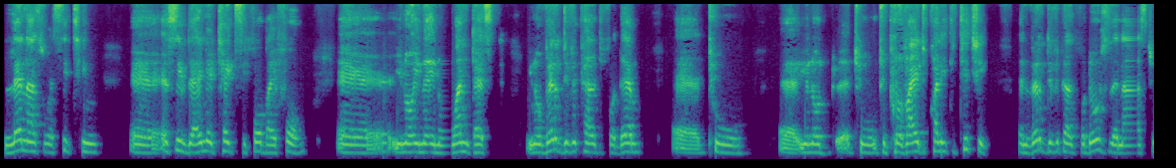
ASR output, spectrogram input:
learners were sitting uh, as if they're in a taxi four by four, uh, you know, in, in one desk. You know, very difficult for them uh, to, uh, you know, uh, to, to provide quality teaching and very difficult for those learners to,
